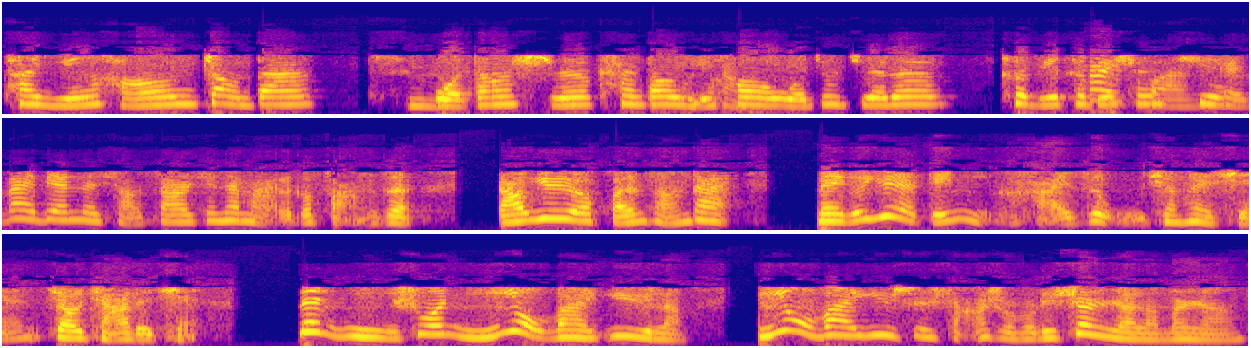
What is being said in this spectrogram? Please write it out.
他银行账单。嗯我当时看到以后，我就觉得特别特别生气。给外边的小三儿现在买了个房子，然后月月还房贷，每个月给你和孩子五千块钱交家的钱。那你说你有外遇了？你有外遇是啥时候的事儿啊，老妹儿啊？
